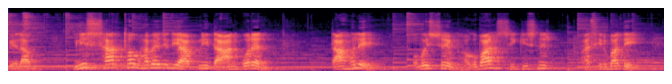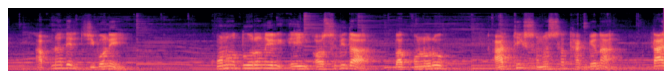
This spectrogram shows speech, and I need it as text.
পেলাম। নিঃস্বার্থভাবে যদি আপনি দান করেন, তাহলে অবশ্যই ভগবান শ্রীকৃষ্ণের আশীর্বাদে আপনাদের জীবনে কোনো ধরনের এই অসুবিধা বা কোনোরূপ আর্থিক সমস্যা থাকবে না তাই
